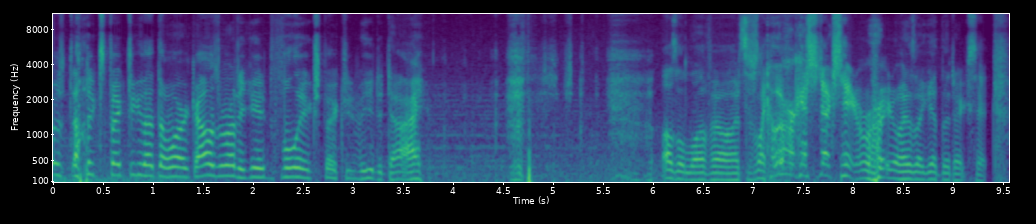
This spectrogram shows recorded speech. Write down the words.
was not expecting that to work. I was running in fully expecting me to die. I also love how it's just like whoever gets next hit right as I get the next hit.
